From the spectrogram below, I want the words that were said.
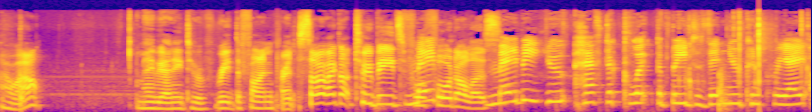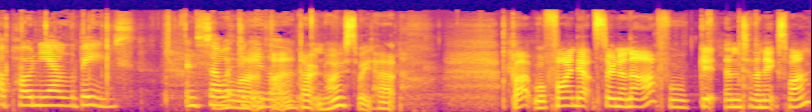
Oh well. Maybe I need to read the fine print. So I got two beads for Maybe- four dollars. Maybe you have to collect the beads, then you can create a pony out of the beads and sew it Well, I, together. I don't know, sweetheart. But we'll find out soon enough. We'll get into the next one.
